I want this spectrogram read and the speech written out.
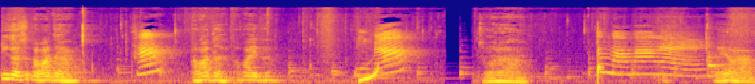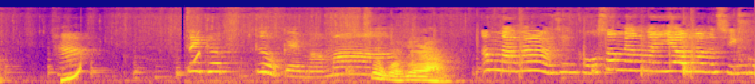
一个是爸爸的啊，啊，爸爸的，爸爸一个。你呢？怎么了？那妈妈嘞？没有啦，啊，这个是我给妈妈。是我的啦。那妈妈很辛苦，上面那药那么辛苦，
